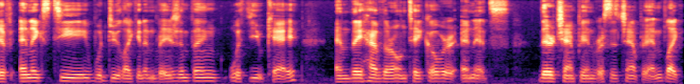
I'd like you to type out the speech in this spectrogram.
If NXT would do like an invasion thing with UK, and they have their own takeover, and it's their champion versus champion, like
